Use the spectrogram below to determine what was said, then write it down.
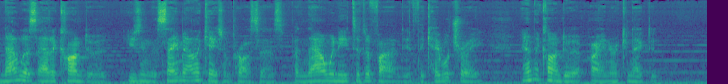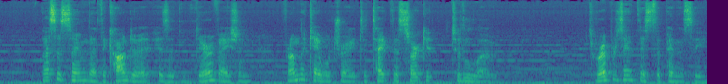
Now let's add a conduit using the same allocation process, but now we need to define if the cable tray and the conduit are interconnected. Let's assume that the conduit is a derivation from the cable tray to take the circuit to the load. To represent this dependency,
